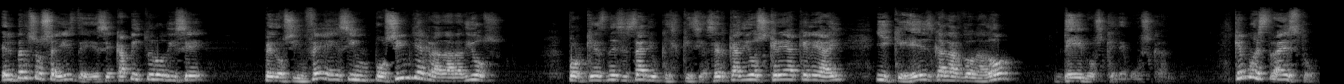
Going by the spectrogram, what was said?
El verso 6 de ese capítulo dice, pero sin fe es imposible agradar a Dios, porque es necesario que el que se acerca a Dios crea que le hay y que es galardonador de los que le buscan. ¿Qué muestra esto?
